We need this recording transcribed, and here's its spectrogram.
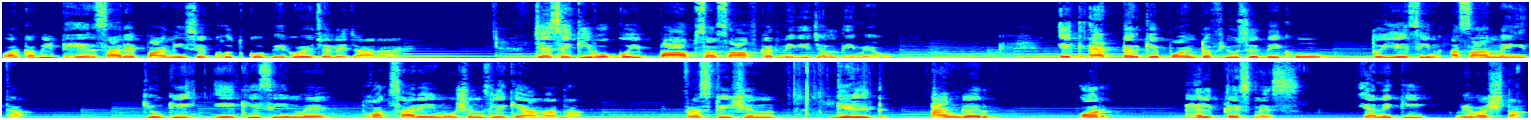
और कभी ढेर सारे पानी से खुद को भिगोए चले जा रहा है। जैसे कि वो कोई पाप सा साफ़ करने की जल्दी में हो। एक एक्टर के पॉइंट ऑफ़ व्यू से देखूँ तो ये सीन आसान नहीं था। क्योंकि एक ही सीन में बहुत सारे इमोशंस लेके आना था। फ्रस्ट्रेशन गिल्ट एंगर और हेल्पलेसनेस यानी कि विवशता।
